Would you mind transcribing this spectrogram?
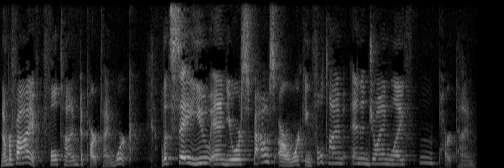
Number five, full time to part time work. Let's say you and your spouse are working full time and enjoying life mm, part time.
